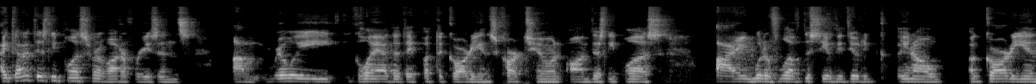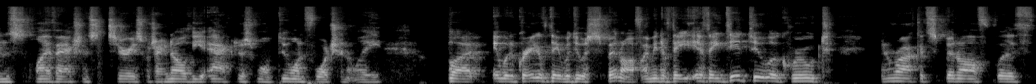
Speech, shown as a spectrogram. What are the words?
I got Disney Plus for a lot of reasons. I'm really glad that they put the Guardians cartoon on Disney Plus. I would have loved to see if they a, you know, a Guardians live action series, which I know the actors won't do, unfortunately. But it would be great if they would do a spinoff. I mean, if they if they did do a Groot and Rocket spinoff with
